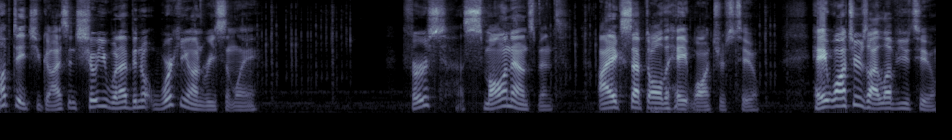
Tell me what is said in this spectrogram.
update you guys and show you what I've been working on recently. First, a small announcement. I accept all the hate watchers too. Hate watchers, I love you too.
